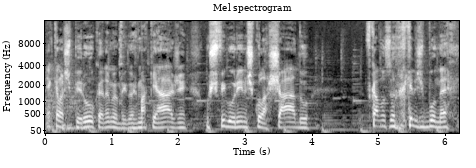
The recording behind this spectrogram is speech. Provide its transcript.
E aquelas perucas, né, meu amigo? As maquiagens, os figurinos esculachados. Ficava usando aqueles bonecos.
